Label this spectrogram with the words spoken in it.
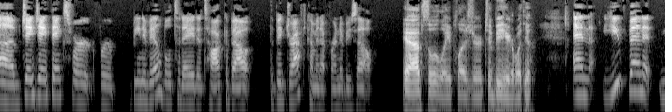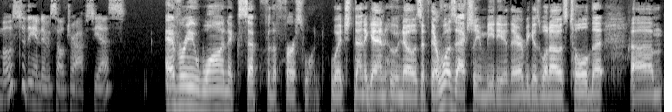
Um, JJ, thanks for for being available today to talk about the big draft coming up for NWSL. Yeah, absolutely, pleasure to be here with you. And you've been at most of the NWSL drafts, yes? Everyone except for the first one, which then again, who knows if there was actually a media there because what I was told that um,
